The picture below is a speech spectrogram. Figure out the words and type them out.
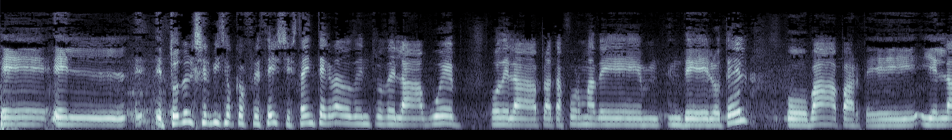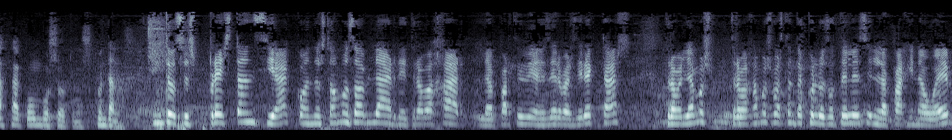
Eh, el, eh, todo el servicio que ofrecéis está integrado dentro de la web o de la plataforma del de, hotel o va aparte y, enlaza con vosotros? Cuéntanos. Entonces, prestancia, cuando estamos a hablar de trabajar la parte de reservas directas, trabajamos, trabajamos bastante con los hoteles en la página web,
